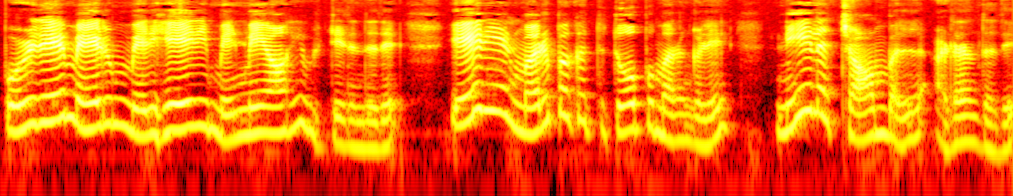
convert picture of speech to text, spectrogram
பொழுதே மேலும் மெருகேறி மென்மையாகி விட்டிருந்தது. ஏரியின் மறுபக்கத்து தோப்பு மரங்களில் நீல சாம்பல் அடர்ந்தது.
